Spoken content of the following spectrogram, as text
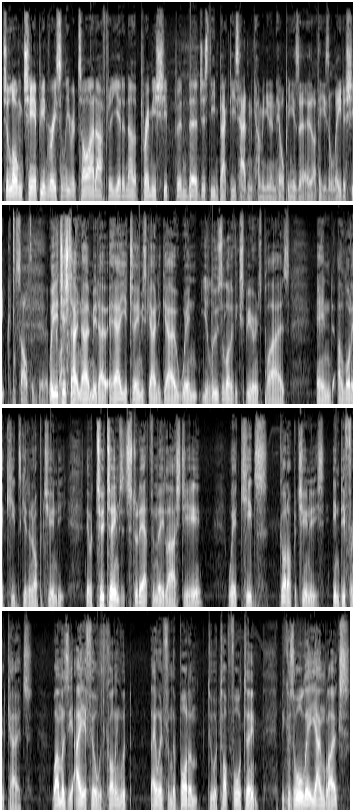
Geelong champion, recently retired after yet another premiership, and uh, just the impact he's had in coming in and helping as a, I think he's a leadership consultant there. well, the you just don't know, Mido, how your team is going to go when you lose a lot of experienced players and a lot of kids get an opportunity. There were two teams that stood out for me last year where kids got opportunities in different codes. One was the AFL with Collingwood. They went from the bottom to a top four team because all their young blokes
